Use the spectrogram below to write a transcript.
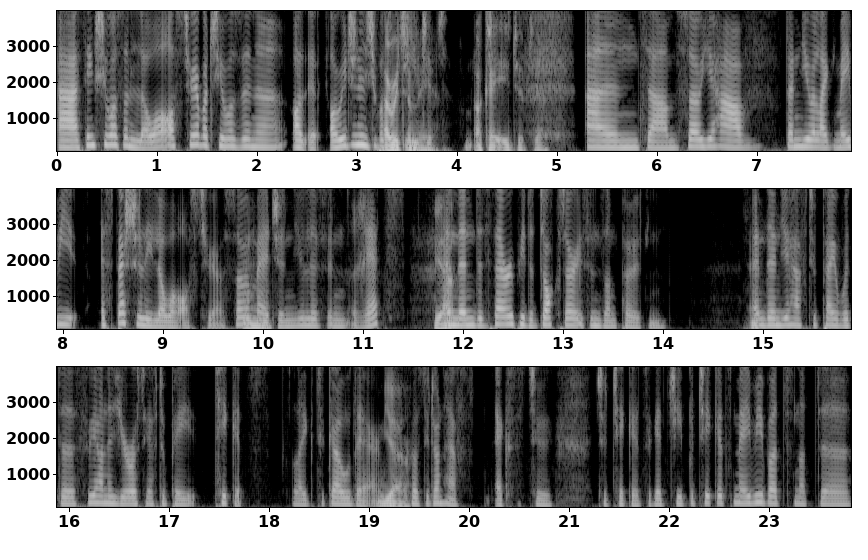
Uh, I think she was in Lower Austria, but she was in a. Uh, originally, she was Originally, yeah. Egypt. Okay, Egypt. Yeah. And um, so you have then you're like maybe especially Lower Austria. So Mhm. imagine you live in Retz, Yeah. and then the therapy, the doctor is in St. Pölten, Hmm. and then you have to pay with the 300 euros. You have to pay tickets like to go there. Yeah. Because you don't have access to to tickets. You get cheaper tickets maybe, but not the.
